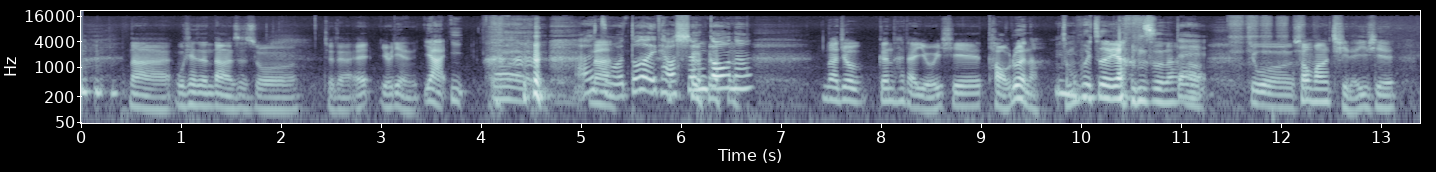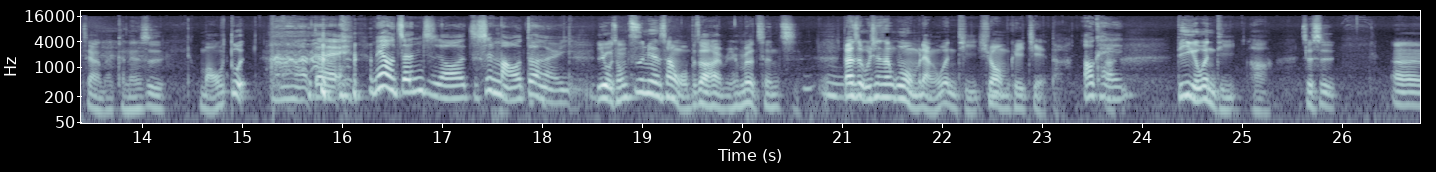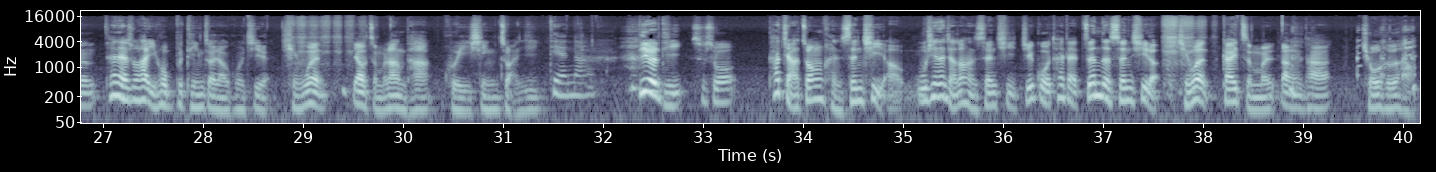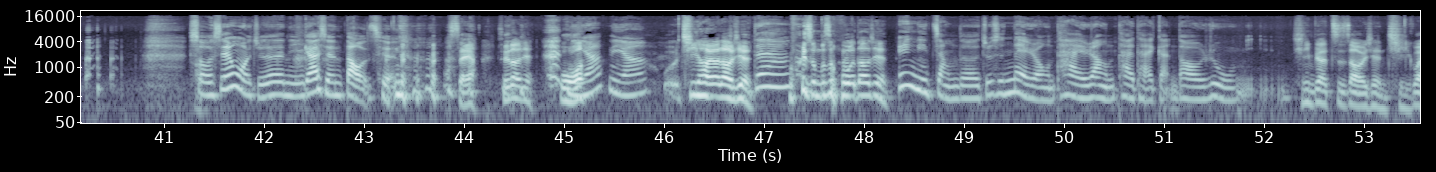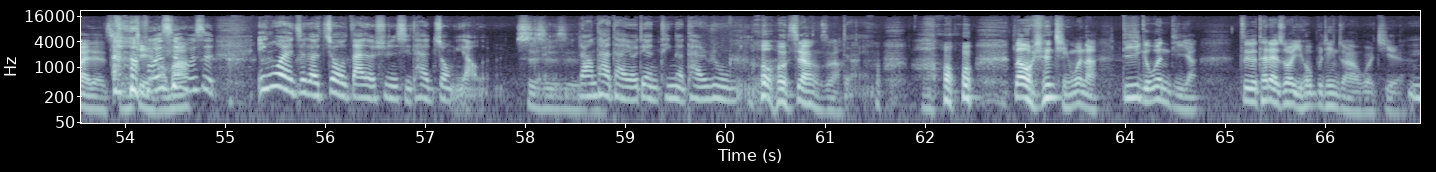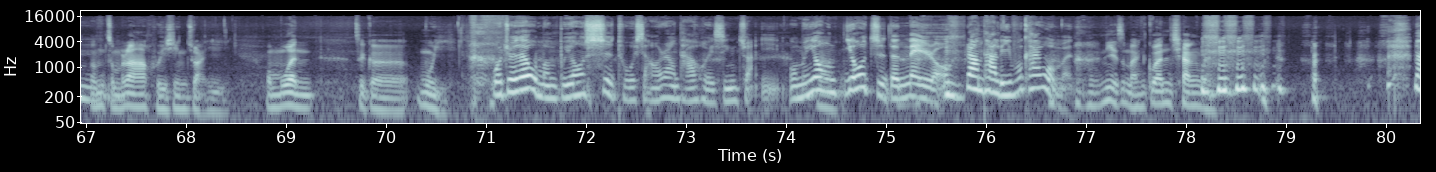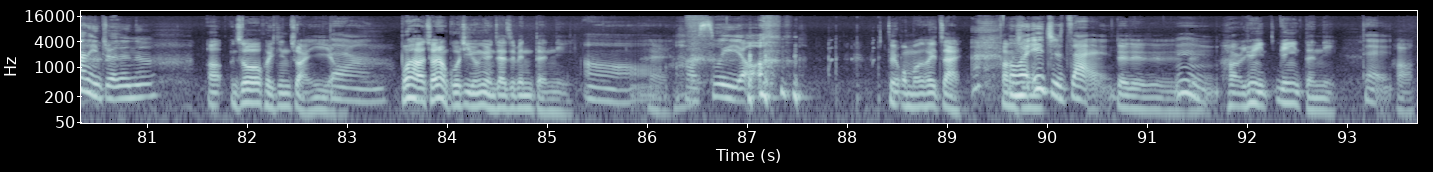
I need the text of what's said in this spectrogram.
那吴先生当然是说，觉得哎有点讶异，对，那怎么多了一条深沟呢？那就跟太太有一些讨论啊，怎么会这样子呢？嗯、对、哦，结果双方起了一些这样的，可能是矛盾啊。对，没有争执哦，只是矛盾而已。因为我从字面上我不知道还有没有争执，嗯、但是吴先生问我们两个问题，希望我们可以解答。OK，、啊、第一个问题啊，就是嗯、呃，太太说她以后不听转角国际了，请问要怎么让她回心转意？天哪！第二题是说。他假装很生气啊，吴先生假装很生气，结果太太真的生气了。请问该怎么让他求和好？首先，我觉得你应该先道歉。谁啊？谁道歉？我你啊，你啊。我七号要道歉。对啊。为什么是我道歉？因为你讲的就是内容太让太太感到入迷。请你不要制造一些很奇怪的情节，不是不是，因为这个救灾的讯息太重要了。是是是，让太太有点听得太入迷。哦，这样子啊。对。好，那我先请问啊，第一个问题啊，这个太太说以后不听转角国际了，嗯，我们怎么让她回心转意？我们问这个木椅。我觉得我们不用试图想要让他回心转意，我们用优质的内容 让他离不开我们。你也是蛮官腔的。那你觉得呢？啊，你说回心转意啊？对啊。不会啊，转角国际永远在这边等你。哦，哎，好 sweet 哦。对，我们会在，我们一直在。对对对对，嗯，好，愿意愿意等你。对，好，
